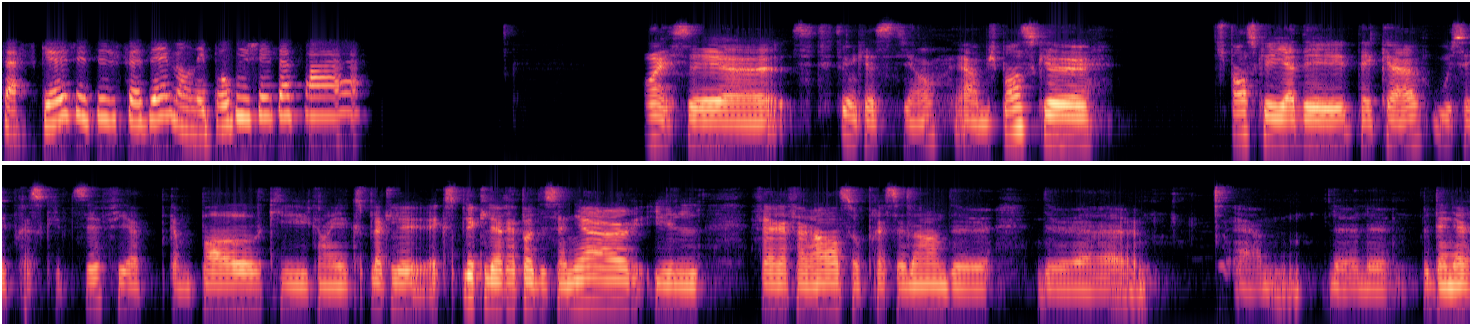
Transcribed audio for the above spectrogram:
parce que Jésus le faisait, mais on n'est pas obligé de le faire? Oui, c'est euh, toute une question. Euh, je pense que je pense qu'il y a des, des cas où c'est prescriptif. Il y a comme Paul qui, quand il explique le, le repas du Seigneur, il fait référence au précédent de, de euh, le, le, dernier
